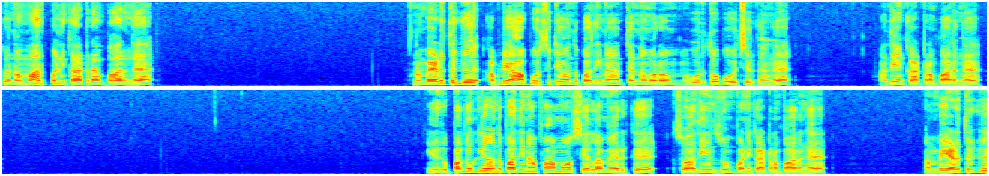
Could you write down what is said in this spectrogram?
ஸோ நான் மார்க் பண்ணி காட்டுறேன் பாருங்கள் நம்ம இடத்துக்கு அப்படியே ஆப்போசிட்டே வந்து பார்த்திங்கன்னா தென்னை மரம் ஒரு தோப்பு வச்சுருக்காங்க. அதையும் காட்டுறேன் பாருங்கள் இதுக்கு பக்கத்துலேயே வந்து பார்த்திங்கன்னா ஃபார்ம் ஹவுஸ் எல்லாமே இருக்குது ஸோ அதையும் ஜூம் பண்ணி காட்டுறேன் பாருங்கள் நம்ம இடத்துக்கு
